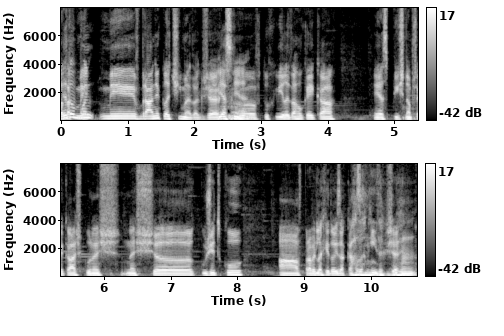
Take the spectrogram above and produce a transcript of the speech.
Uh, Je tak to my, my v bráně klečíme, takže Jasně. uh, v tu chvíli ta hokejka je spíš na překážku než, než uh, k užitku a v pravidlech je to i zakázaný, takže Mhm.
